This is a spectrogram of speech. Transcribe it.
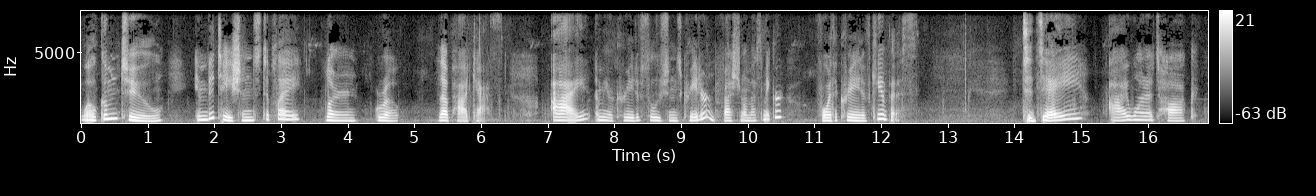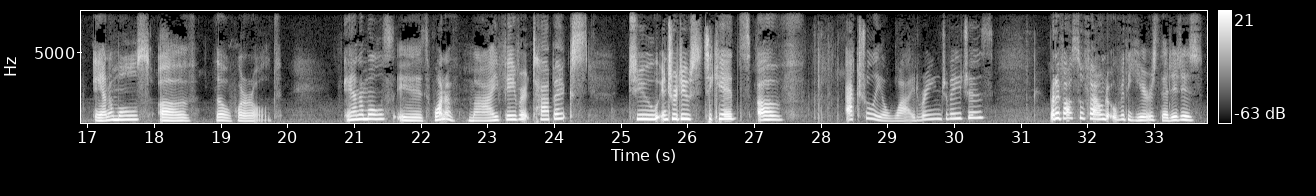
Welcome to Invitations to Play, Learn, Grow, the podcast. I am your creative solutions creator and professional messmaker for the Creative Campus. Today, I want to talk animals of the world. Animals is one of my favorite topics to introduce to kids of actually a wide range of ages. But I've also found over the years that it is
